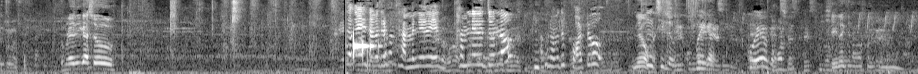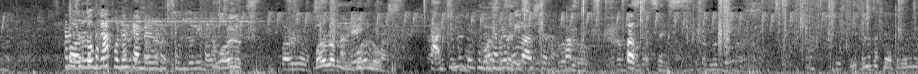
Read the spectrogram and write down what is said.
চলে আসুন। তোমরা এদিকে আসো। আমাদের এখন থাম্বনেলের থাম্বনেলের জন্য এখন আমাদের ফটো তুলছিল। হয়ে গেছে। হয়েও গেছে। সেই লাগে না বড় লোকদের ফোনের ক্যামেরা সুন্দরই হয়। বড় লোক। বড় লোক না বড় লোক। তার জন্য তোর ফোনের ক্যামেরা বেশি। এখানে কাছে এত বড় না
